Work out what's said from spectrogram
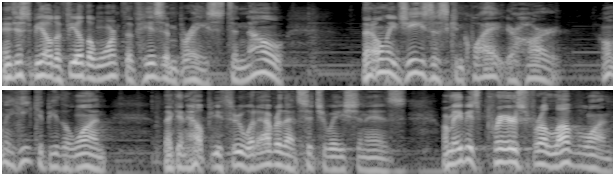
and just to be able to feel the warmth of his embrace, to know that only Jesus can quiet your heart. Only he could be the one that can help you through whatever that situation is. Or maybe it's prayers for a loved one,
